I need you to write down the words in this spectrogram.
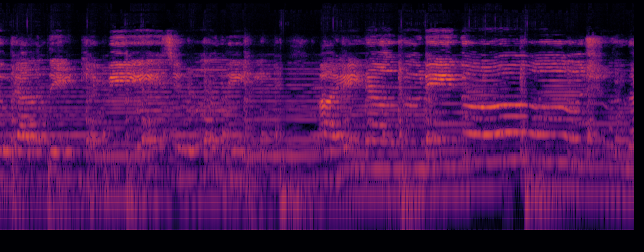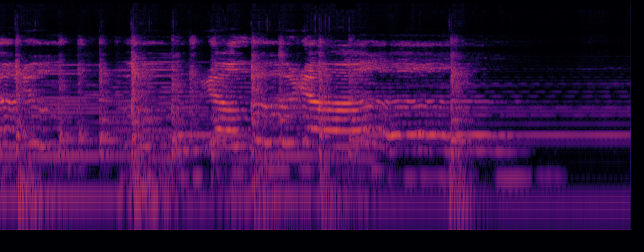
the building can be to the I know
